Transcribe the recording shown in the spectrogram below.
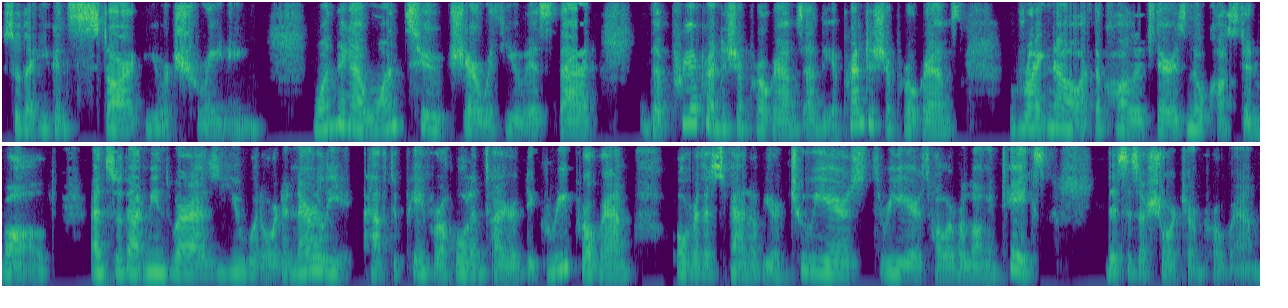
so that you can start your training. One thing I want to share with you is that the pre apprenticeship programs and the apprenticeship programs right now at the college, there is no cost involved. And so that means whereas you would ordinarily have to pay for a whole entire degree program over the span of your two years, three years, however long it takes, this is a short-term program.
